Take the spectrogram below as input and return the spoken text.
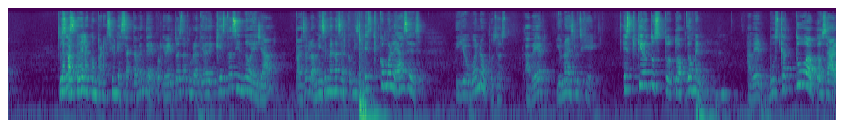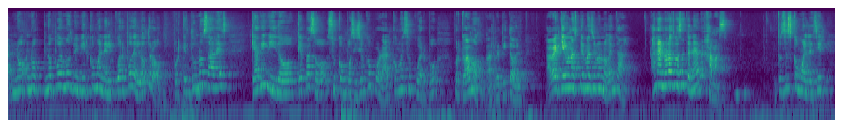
la parte de la comparación. Exactamente, porque viene toda esta comparativa de qué está haciendo ella para hacerlo. A mí se me han acercado y me dicen, es que ¿cómo le haces? Y yo, bueno, pues a, ver. Y una vez les dije, es que quiero tu, tu, abdomen. a ver, busca tú, o sea, no, no, no podemos vivir como en el cuerpo del otro, porque tú no sabes qué ha vivido, qué pasó, su composición corporal, cómo es su cuerpo, porque vamos, repito, el, a ver, quiero unas piernas de 1,90. Ana, ¿no las vas a tener? Jamás. Entonces, como el decir,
